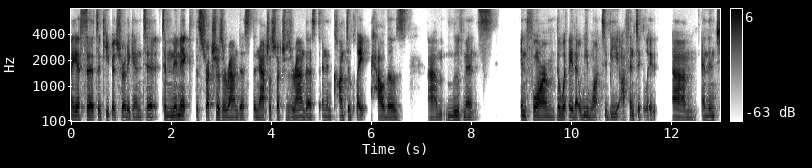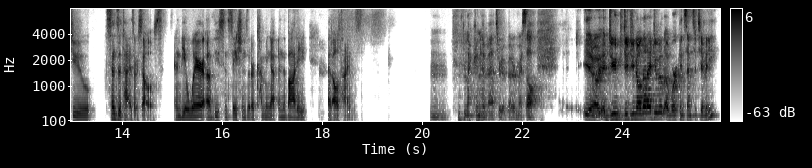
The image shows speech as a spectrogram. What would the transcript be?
I guess to, to keep it short again, to, to mimic the structures around us, the natural structures around us, and then contemplate how those um, movements inform the way that we want to be authentically, um, and then to sensitize ourselves and be aware of these sensations that are coming up in the body at all times. Mm. I couldn't have answered it better myself. You know, do did you know that I do a work in sensitivity?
